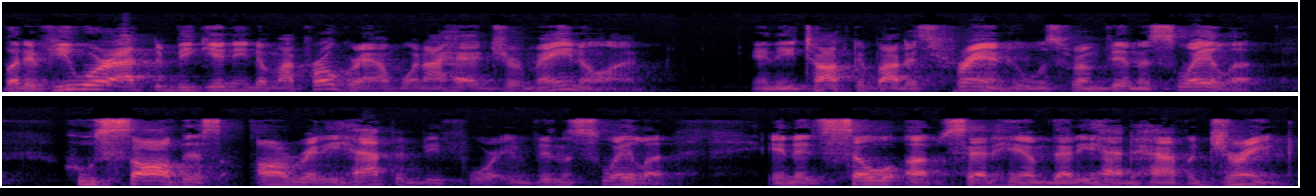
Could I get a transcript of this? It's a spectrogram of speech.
But if you were at the beginning of my program when I had Jermaine on, and he talked about his friend who was from Venezuela, who saw this already happen before in Venezuela, and it so upset him that he had to have a drink.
